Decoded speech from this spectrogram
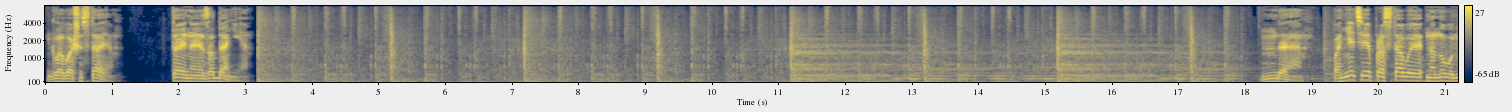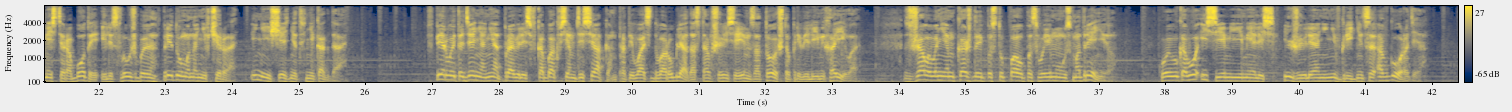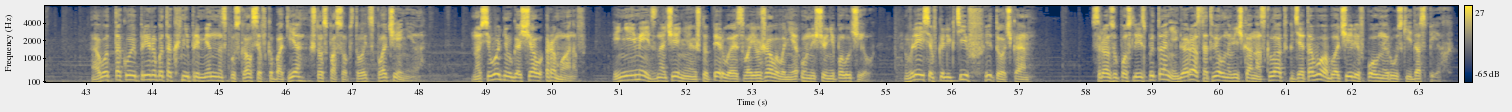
Глава шестая. Тайное задание. да, понятие проставы на новом месте работы или службы придумано не вчера и не исчезнет никогда – первый-то день они отправились в кабак всем десяткам пропивать 2 рубля, доставшиеся им за то, что привели Михаила. С жалованием каждый поступал по своему усмотрению. Кое у кого и семьи имелись, и жили они не в Гриднице, а в городе. А вот такой приработок непременно спускался в кабаке, что способствует сплочению. Но сегодня угощал Романов. И не имеет значения, что первое свое жалование он еще не получил – Влейся в коллектив и точка. Сразу после испытаний Гораст отвел новичка на склад, где того облачили в полный русский доспех.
